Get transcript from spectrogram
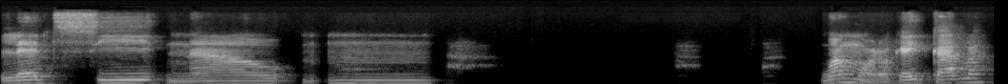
Let's see now. mm, One more, okay, Carla?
